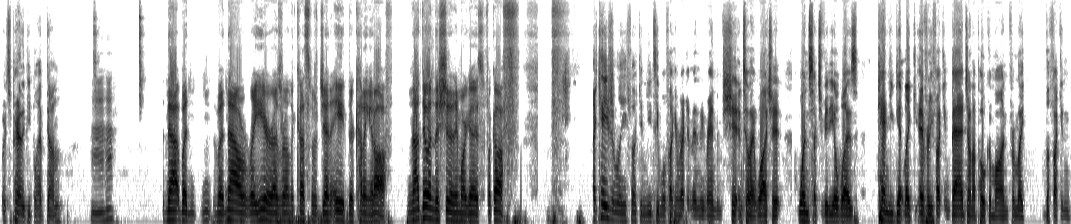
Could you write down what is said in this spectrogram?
Which apparently people have done. Mm-hmm. Now, but but now right here, as we're on the cusp of Gen Eight, they're cutting it off. Not doing this shit anymore, guys. Fuck off. Occasionally, fucking YouTube will fucking recommend me random shit until I watch it. One such video was, can you get like every fucking badge on a Pokemon from like the fucking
